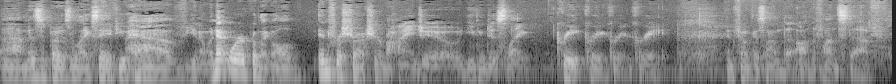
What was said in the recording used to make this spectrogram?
Um, as opposed to like say if you have you know a network with like a whole infrastructure behind you, you can just like create, create, create, create, and focus on the on the fun stuff.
